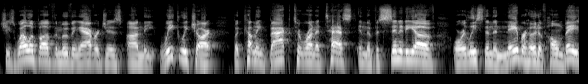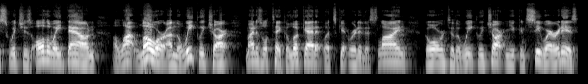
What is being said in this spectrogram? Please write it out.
She's well above the moving averages on the weekly chart, but coming back to run a test in the vicinity of, or at least in the neighborhood of home base, which is all the way down a lot lower on the weekly chart. Might as well take a look at it. Let's get rid of this line, go over to the weekly chart, and you can see where it is.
